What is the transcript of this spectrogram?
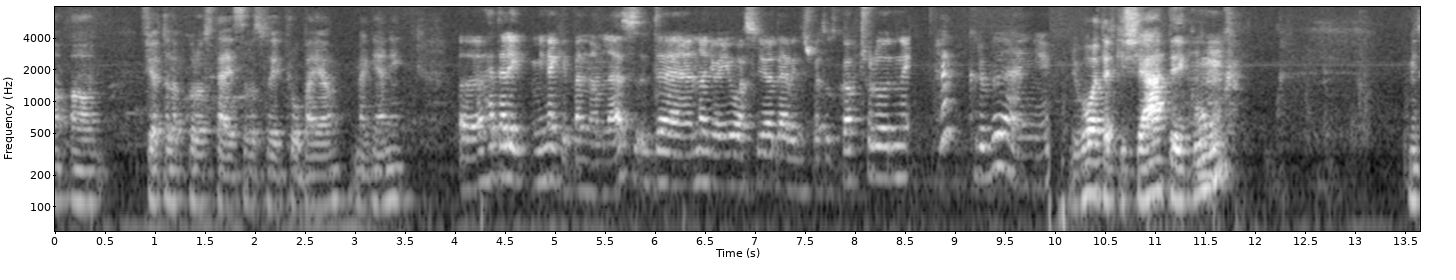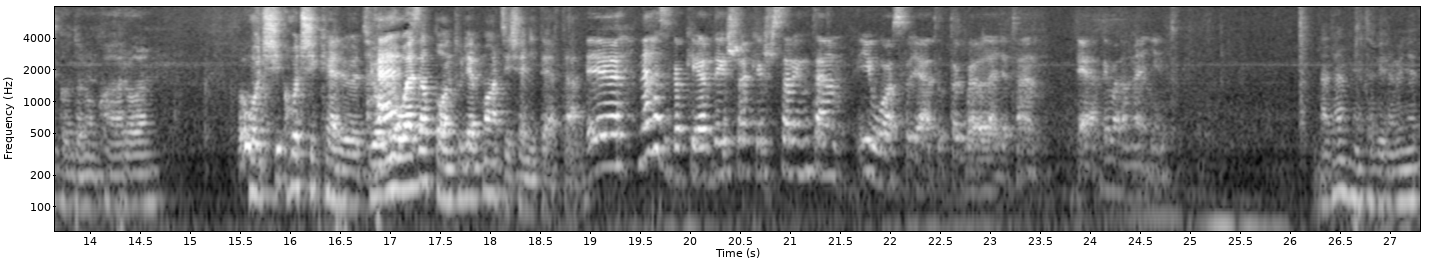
a fiatalabb korosztály szavazatait próbálja megnyerni? Hát elég mindenképpen nem lesz, de nagyon jó az, hogy a Dávid is be tud kapcsolódni. Hát körülbelül ennyi. Volt egy kis játékunk. Mit gondolunk arról? Hogy, si- hogy sikerült? Jó, Hát- jó ez a pont, ugye Marci is ennyit ért el. Nehezek a kérdések, és szerintem jó az, hogy el tudtak belőle egyetlen érni valamennyit. Ádám, mi a véleményed?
